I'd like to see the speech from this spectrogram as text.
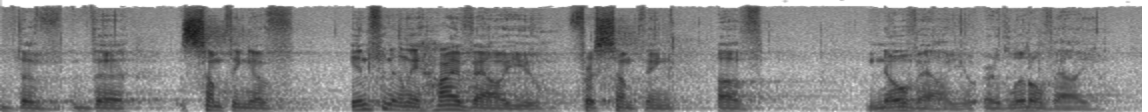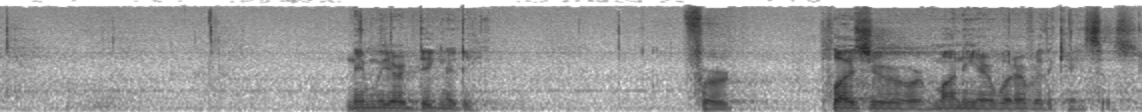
the, the, something of infinitely high value for something of no value or little value, namely our dignity for pleasure or money or whatever the case is.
